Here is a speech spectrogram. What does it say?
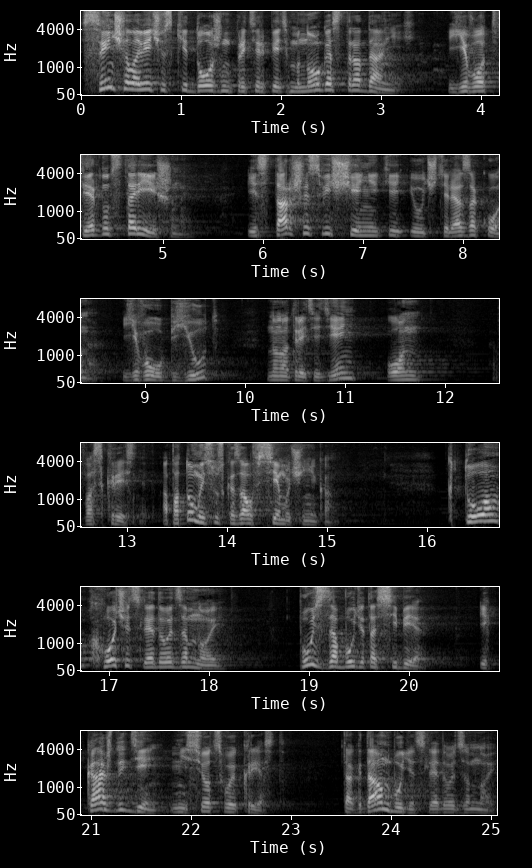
«Сын человеческий должен претерпеть много страданий, его отвергнут старейшины, и старшие священники и учителя закона. Его убьют, но на третий день он воскреснет. А потом Иисус сказал всем ученикам, кто хочет следовать за мной, пусть забудет о себе и каждый день несет свой крест. Тогда он будет следовать за мной.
